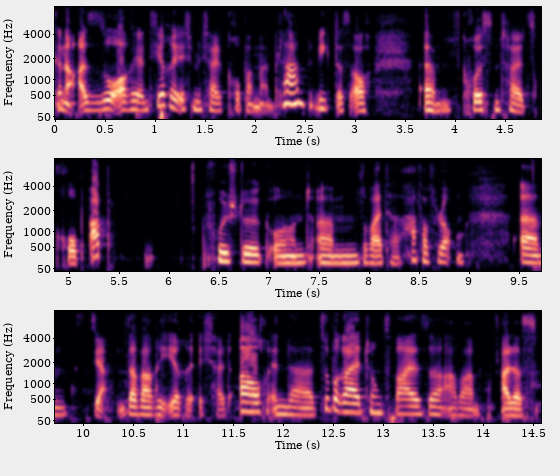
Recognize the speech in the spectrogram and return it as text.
Genau, also so orientiere ich mich halt grob an meinem Plan, wiegt das auch ähm, größtenteils grob ab. Frühstück und ähm, so weiter, Haferflocken ähm, ja, da variiere ich halt auch in der Zubereitungsweise, aber alles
